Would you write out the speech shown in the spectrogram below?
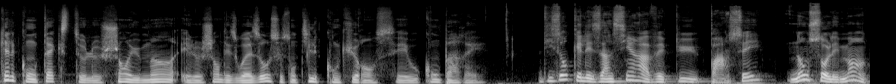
Quel contexte le chant humain et le chant des oiseaux se sont-ils concurrencés ou comparés? Disons que les anciens avaient pu penser non seulement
